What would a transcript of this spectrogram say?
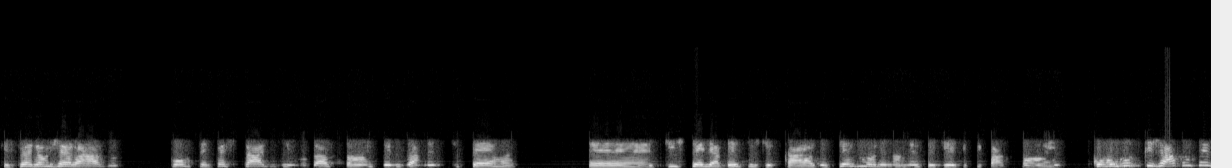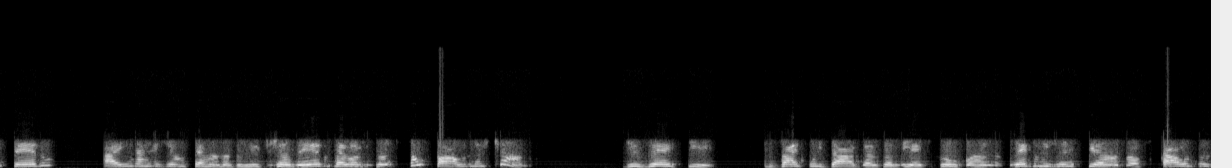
que serão gerados por tempestades, inundações, deslizamentos de terra, é, destelhamentos de casas, desmoronamento de edificações, como os que já aconteceram aí na região serrana do Rio de Janeiro, Belo Horizonte São Paulo neste ano. Dizer que vai cuidar dos ambientes urbanos, negligenciando as causas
